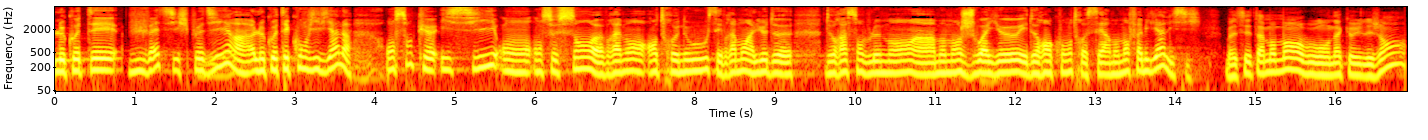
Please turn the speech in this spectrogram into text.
Le côté buvette, si je peux dire, le côté convivial. On sent que ici, on, se sent euh, vraiment entre nous. C'est vraiment un lieu de, rassemblement, un moment joyeux et de rencontre. C'est un moment familial ici. Ben, c'est un moment où on accueille les gens,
